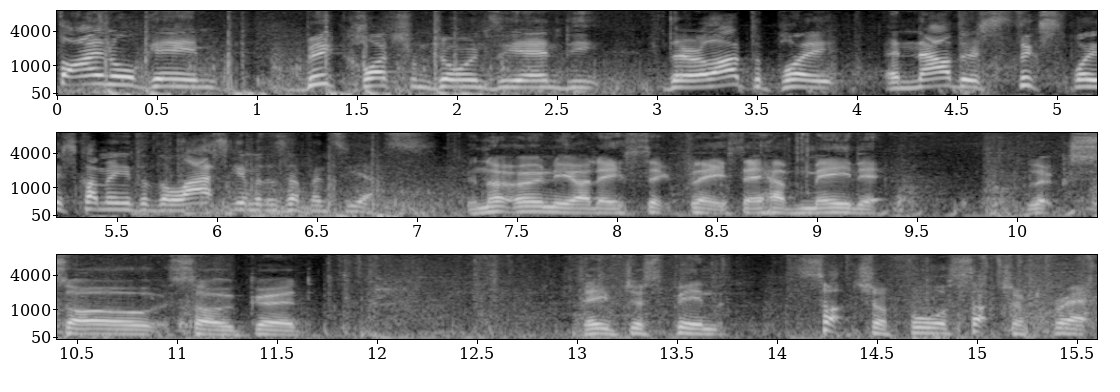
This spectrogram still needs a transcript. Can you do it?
Final game, big clutch from Joe and Ziandy. They're allowed to play, and now they're sixth place coming into the last game of this FNCS. And not only are they sixth place, they have made it look so, so good. They've just been such a force, such a threat.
